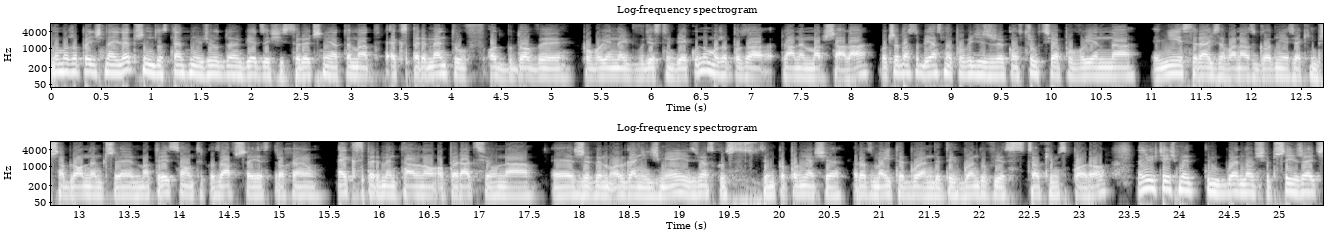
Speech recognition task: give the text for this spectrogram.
no można powiedzieć, najlepszym dostępnym źródłem wiedzy historycznej na temat eksperymentów odbudowy powojennej w XX wieku, no może poza planem Marszala, bo trzeba sobie jasno powiedzieć, że rekonstrukcja powojenna nie jest realizowana zgodnie z jakimś szablonem czy matrycą, tylko zawsze jest trochę eksperymentalną operacją na e, żywym organizmie i w związku z tym popełnia się rozmaite błędy. Tych błędów jest całkiem sporo. No i chcieliśmy tym błędom się przyjrzeć,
